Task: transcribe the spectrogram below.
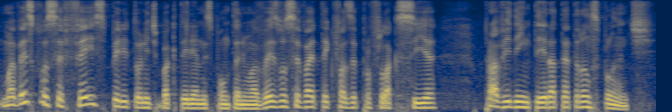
uma vez que você fez peritonite bacteriana espontânea uma vez, você vai ter que fazer profilaxia para a vida inteira até transplante.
